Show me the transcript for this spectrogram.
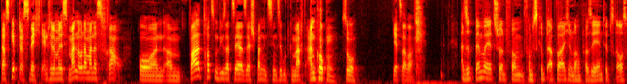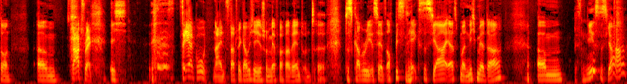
das gibt es nicht. Entweder man ist Mann oder man ist Frau. Und ähm, war trotzdem, wie gesagt, sehr, sehr spannend inszeniert, sehr gut gemacht. Angucken. So. Jetzt aber. Also, wenn wir jetzt schon vom, vom Skript abweichen und noch ein paar Serientipps raushauen. Ähm, Star Trek. Ich. sehr gut. Nein, Star Trek habe ich ja hier schon mehrfach erwähnt und äh, Discovery ist ja jetzt auch bis nächstes Jahr erstmal nicht mehr da. Ähm, bis nächstes Jahr?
